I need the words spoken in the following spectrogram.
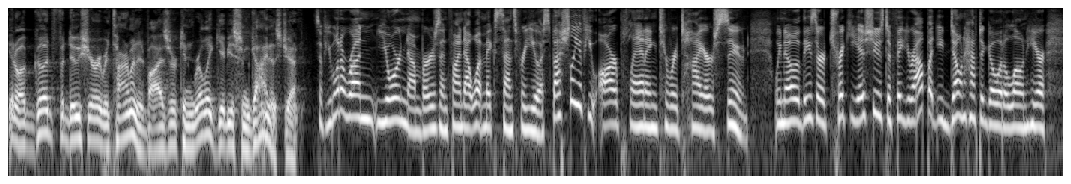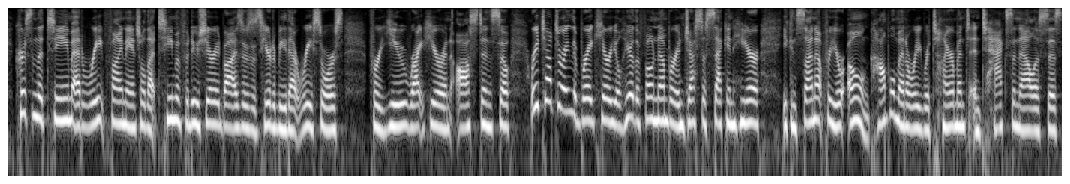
you know, a good fiduciary retirement advisor can really give you some guidance, Jen. So, if you want to run your numbers and find out what makes sense for you, especially if you are planning to retire soon, we know these are tricky issues to figure out, but you don't have to go it alone here. Chris and the team at REAP Financial, that team of fiduciary advisors, is here to be that resource for you right here in Austin. So, reach out during the break here. You'll hear the phone number in just a second here. You can sign up for your own complimentary retirement and tax analysis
